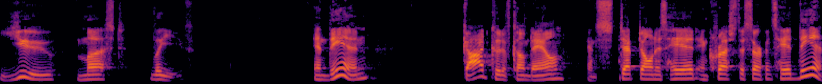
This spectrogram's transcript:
you must leave. And then God could have come down and stepped on his head and crushed the serpent's head then.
